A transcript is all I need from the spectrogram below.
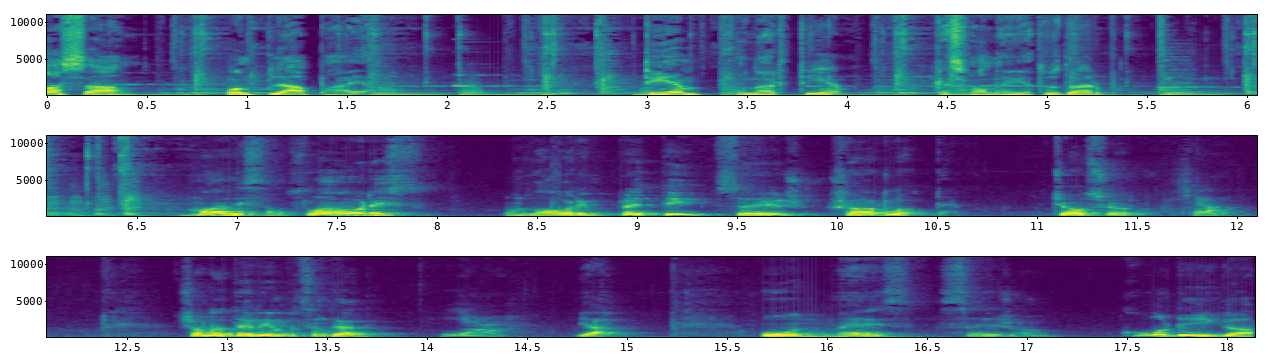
lasām un plēpājām. Tiem un ar tiem, kas vēl neiet uz darbu. Mani sauc Lauris, un Laurim pretī sēž Šarlote. Čau, Šarlote! Čau! Šarlote ir 11 gadi. Jā, Jā. Un mēs sēžam Kuldīgā.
